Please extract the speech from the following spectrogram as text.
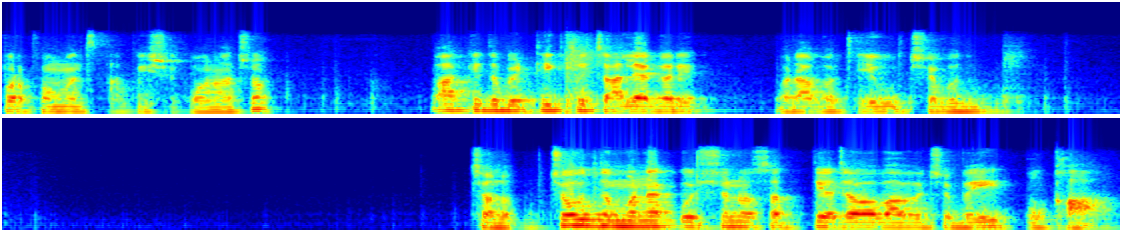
પરફોર્મન્સ આપી શકવાના છો. બાકી તો ભાઈ ઠીક છે, ચાલ્યા કરે. બરાબર, એવું જ છે બધું. ચલો, ચૌદ નંબરના ક્વેશ્ચનનો સત્ય જવાબ આવે છે ભાઈ, ઓખા.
